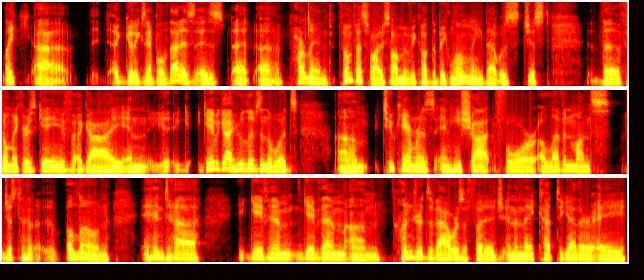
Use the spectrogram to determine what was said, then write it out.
like uh, a good example of that is is at uh, Heartland Film Festival. I saw a movie called The Big Lonely that was just the filmmakers gave a guy and gave a guy who lives in the woods um, two cameras and he shot for 11 months just alone and uh, gave him gave them um, hundreds of hours of footage and then they cut together a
